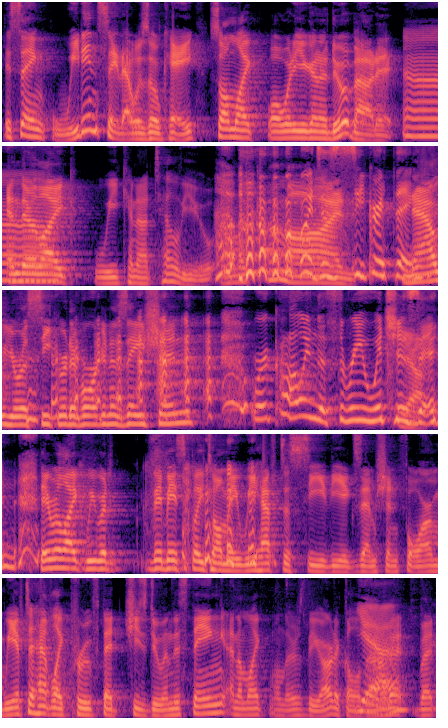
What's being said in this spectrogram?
is saying we didn't say that was okay. So I'm like, well, what are you going to do about it? and they're oh. like. We cannot tell you. I'm like, Come on. It's a secret thing. Now you're a secretive organization. We're calling the three witches Yeah. in. They were like, we would. They basically told me we have to see the exemption form. We have to have like proof that she's doing this thing. And I'm like, well, there's the article Yeah. about it. But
